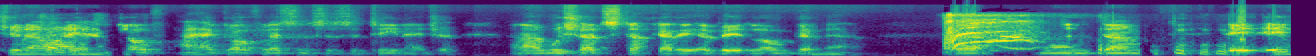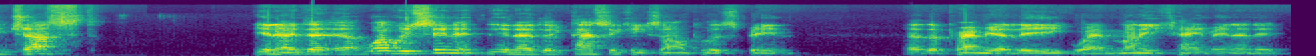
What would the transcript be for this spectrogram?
Do you know I years. had golf? I had golf lessons as a teenager, and I wish I'd stuck at it a bit longer now. Uh, and um, it, it just, you know, the, uh, well, we've seen it. You know, the classic example has been uh, the Premier League, where money came in and it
